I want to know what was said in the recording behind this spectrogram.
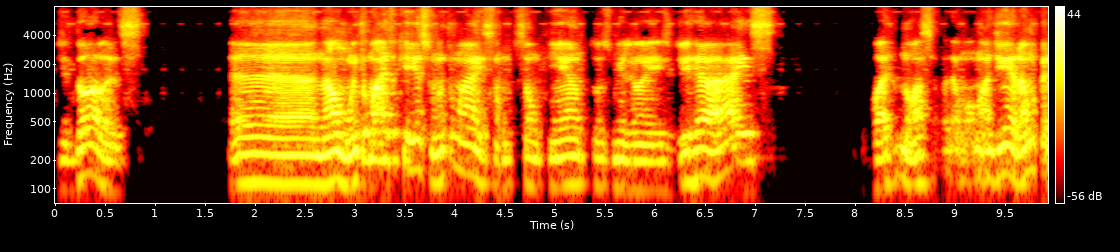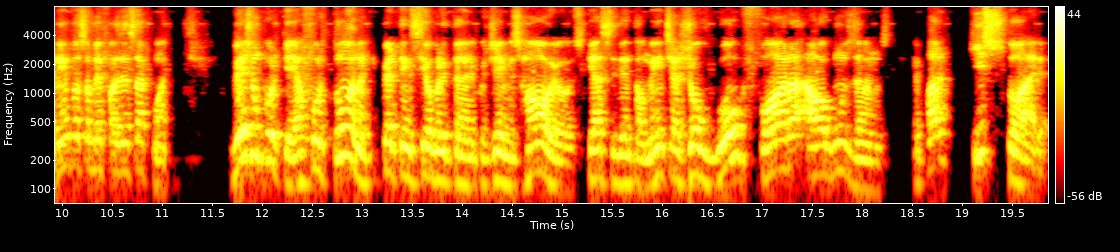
de dólares. É, não, muito mais do que isso, muito mais. São, são 500 milhões de reais. Pode, nossa, é uma dinheirão que eu nem vou saber fazer essa conta. Vejam por quê. A fortuna que pertencia ao britânico James Howells, que acidentalmente a jogou fora há alguns anos. Repara que história.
